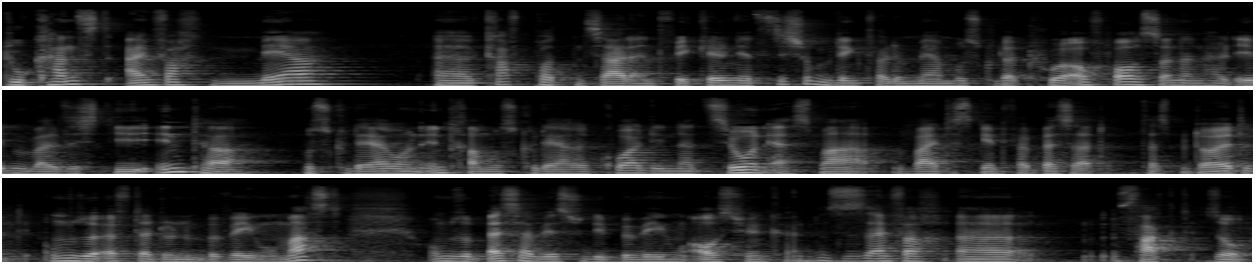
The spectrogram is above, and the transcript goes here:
du kannst einfach mehr äh, Kraftpotenzial entwickeln. Jetzt nicht unbedingt, weil du mehr Muskulatur aufbaust, sondern halt eben, weil sich die inter muskuläre und intramuskuläre Koordination erstmal weitestgehend verbessert. Das bedeutet, umso öfter du eine Bewegung machst, umso besser wirst du die Bewegung ausführen können. Das ist einfach äh, Fakt. So.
